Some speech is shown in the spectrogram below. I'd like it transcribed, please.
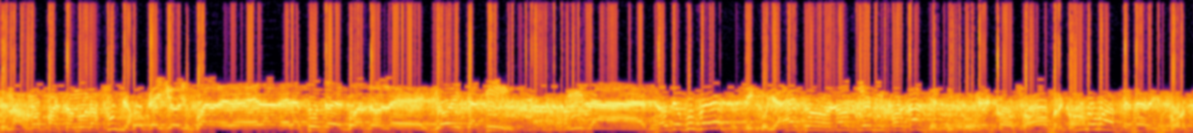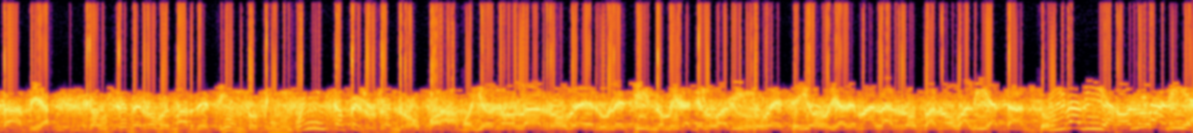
Que la ropa esa no era suya. Porque yo, cuando- era el asunto de cuando le, yo hice así, y la, no te ocupes chico, ya eso no tiene importancia, chico. ¿Qué cosa, hombre? ¿Cómo no va a tener importancia que a usted me robe más de 150 pesos en ropa? Vamos, yo no la robé, Rulecino, mira que lo ha dicho veces yo, y además la ropa no valía tanto. Sí valía, No sí valía,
